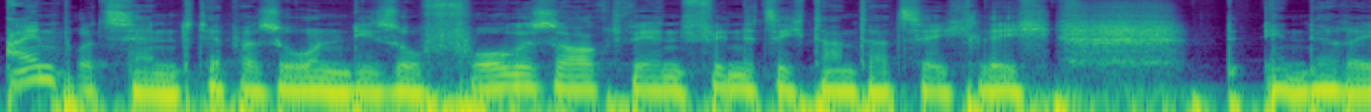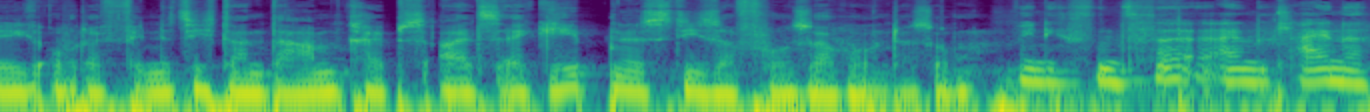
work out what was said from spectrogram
ein Prozent der Personen, die so vorgesorgt werden, findet sich dann tatsächlich in der Regel oder findet sich dann Darmkrebs als Ergebnis dieser Vorsorgeuntersuchung. Wenigstens äh, eine kleine.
